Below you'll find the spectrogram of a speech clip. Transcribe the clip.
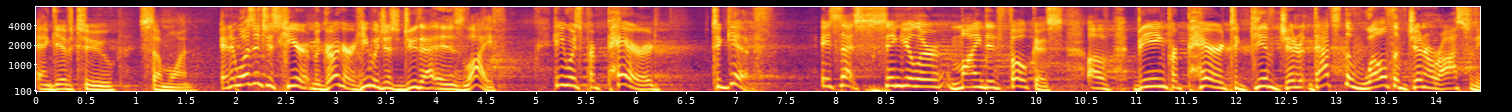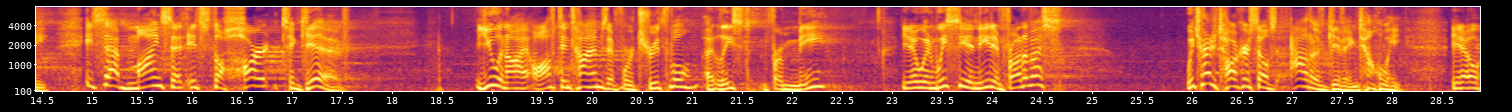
and give to someone. And it wasn't just here at McGregor, he would just do that in his life. He was prepared to give. It's that singular minded focus of being prepared to give. Gener- That's the wealth of generosity. It's that mindset, it's the heart to give. You and I, oftentimes, if we're truthful, at least for me, you know, when we see a need in front of us, we try to talk ourselves out of giving, don't we? You know,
